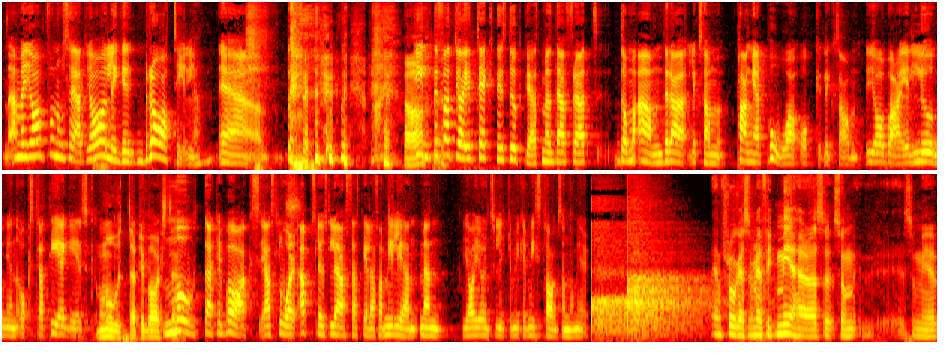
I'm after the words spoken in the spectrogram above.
Ja, men jag får nog säga att jag ligger bra till. Eh, Inte för att jag är tekniskt duktigast, men därför att de andra liksom pangar på och liksom, jag bara är lugn och strategisk. Och Motar tillbaks det. motar tillbaks. Jag slår absolut lösast hela familjen, men jag gör inte så lika mycket misstag som de gör. En fråga som jag fick med här, alltså, som, som är...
